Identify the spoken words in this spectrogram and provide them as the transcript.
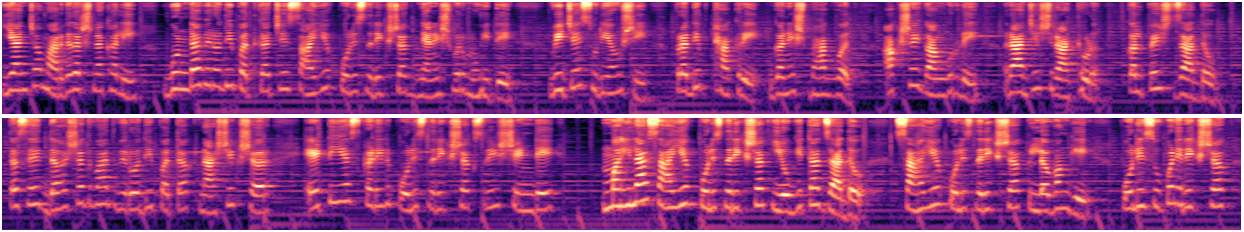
यांच्या मार्गदर्शनाखाली गुंडाविरोधी पथकाचे सहाय्यक पोलीस निरीक्षक ज्ञानेश्वर मोहिते विजय सूर्यवंशी प्रदीप ठाकरे गणेश भागवत अक्षय गांगुर्डे राजेश राठोड कल्पेश जाधव तसेच दहशतवाद विरोधी पथक नाशिक शहर एटीएस कडील पोलीस निरीक्षक श्री शेंडे महिला सहाय्यक पोलीस निरीक्षक योगिता जाधव सहाय्यक पोलीस निरीक्षक लवंगे पोलीस उपनिरीक्षक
